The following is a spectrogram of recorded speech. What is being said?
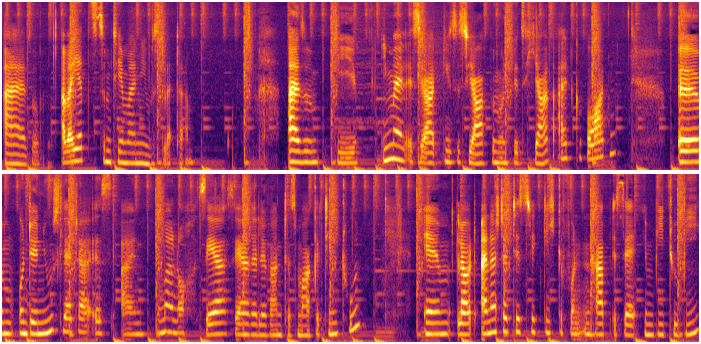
Also, aber jetzt zum Thema Newsletter. Also, die E-Mail ist ja dieses Jahr 45 Jahre alt geworden. Ähm, und der Newsletter ist ein immer noch sehr, sehr relevantes Marketing-Tool. Ähm, laut einer Statistik, die ich gefunden habe, ist er im B2B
